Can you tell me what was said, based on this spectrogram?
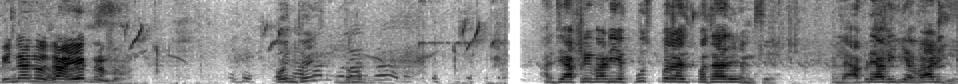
બીનાનો જા એક નંબર. કોઈને જોઈ? તમે? આજે આપણી વાડીએ પુષ્પરાજ પધારે એમ છે. એટલે આપણે આવી ગયા વાડીએ.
